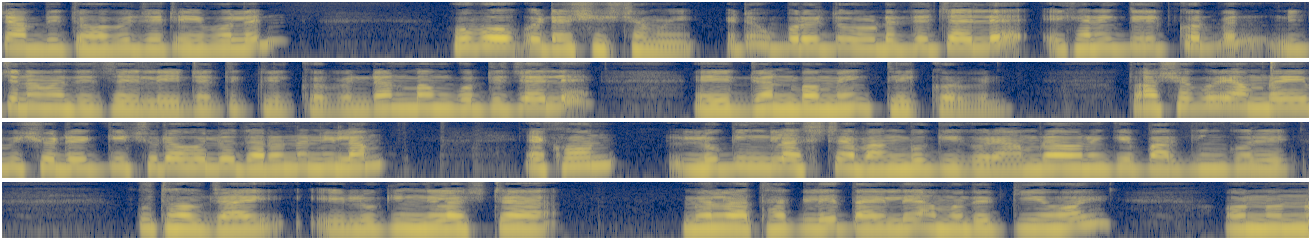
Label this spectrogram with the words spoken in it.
চাপ দিতে হবে যেটাই বলেন। হুবহু এটার সিস্টেমে এটা উপরে তো উঠাতে চাইলে এখানে ক্লিক করবেন, নিচে নামাতে চাইলে এটাতে ক্লিক করবেন। ডান বাম করতে চাইলে এই ডান বামে ক্লিক করবেন। তো আশা করি আমরা এই বিষয়টা কিছুটা হলেও ধারণা নিলাম। এখন লুকিং গ্লাসটা ভাঙবো কি করে? আমরা অনেকে পার্কিং করে কোথাও যাই, এই লুকিং গ্লাসটা মেলা থাকলে তাইলে আমাদের কি হয়? অন্য অন্য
